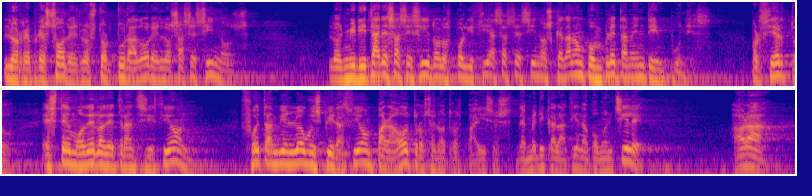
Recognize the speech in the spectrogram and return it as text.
Los represores, los torturadores, los asesinos, los militares asesinos, los policías asesinos quedaron completamente impunes. Por cierto, este modelo de transición fue también luego inspiración para otros en otros países de América Latina, como en Chile. Ahora,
